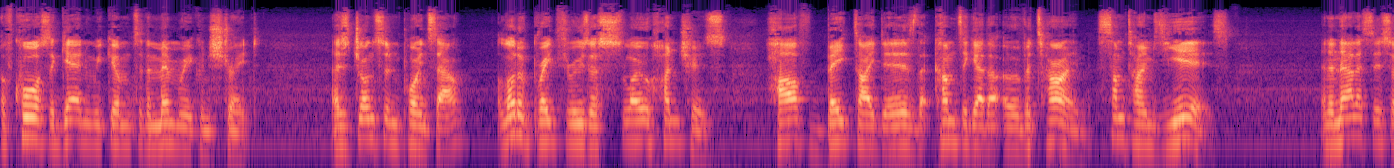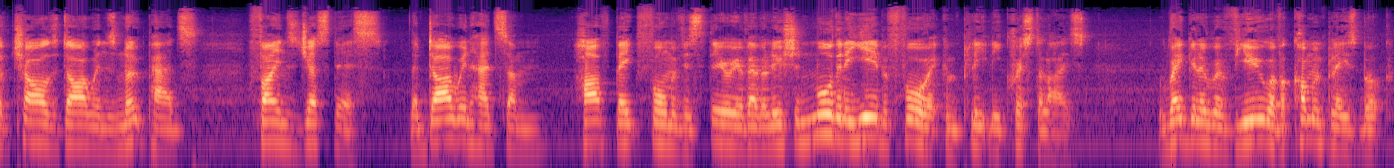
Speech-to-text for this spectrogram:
Of course, again, we come to the memory constraint. As Johnson points out, a lot of breakthroughs are slow hunches, half baked ideas that come together over time, sometimes years. An analysis of Charles Darwin's notepads finds just this that Darwin had some half baked form of his theory of evolution more than a year before it completely crystallized. Regular review of a commonplace book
